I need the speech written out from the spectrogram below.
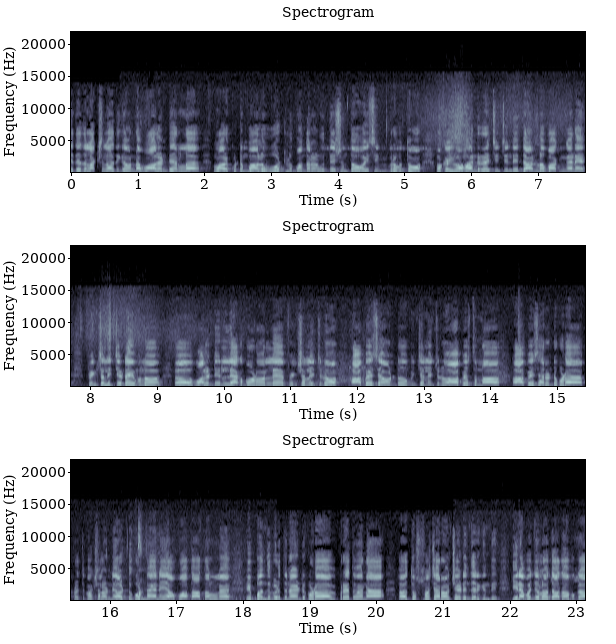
ఏదైతే లక్షలాదిగా ఉన్న వాలంటీర్ల వారి కుటుంబ కుటుంబాలు ఓట్లు పొందాలనే ఉద్దేశంతో వైసీపీ ప్రభుత్వం ఒక వ్యూహాన్ని రచించింది. దానిలో భాగంగానే పెన్షన్లు ఇచ్చే టైంలో వాలంటీర్లు లేకపోవడం వల్లే పెన్షన్లు ఇచ్చడం ఆపేసామంటూ పెన్షన్లు ఇచ్చడం ఆపేస్తున్నా ఆపేశారంటూ కూడా ప్రతిపక్షాలన్నీ అడ్డుకుంటున్నాయని అవ్వాతాతలనే ఇబ్బంది పెడుతున్నాయంటూ కూడా విపరీతమైన దుష్ప్రచారం చేయడం జరిగింది. ఈ నేపథ్యంలో దాదాపుగా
